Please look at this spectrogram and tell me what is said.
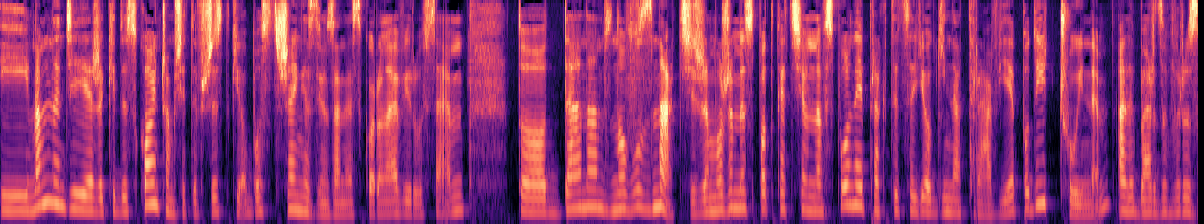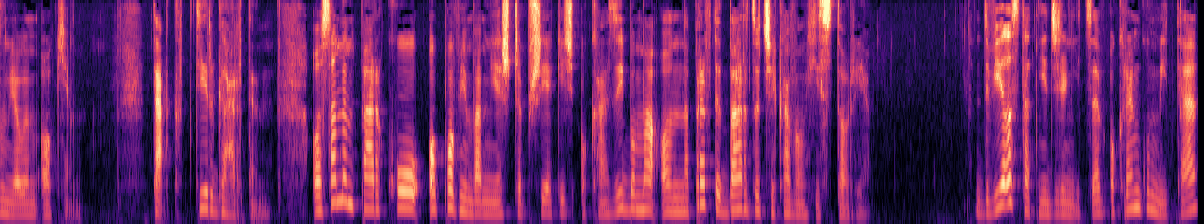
i mam nadzieję, że kiedy skończą się te wszystkie obostrzenia związane z koronawirusem, to da nam znowu znać, że możemy spotkać się na wspólnej praktyce jogi na trawie pod jej czujnym, ale bardzo wyrozumiałym okiem. Tak, Tiergarten. O samym parku opowiem Wam jeszcze przy jakiejś okazji, bo ma on naprawdę bardzo ciekawą historię. Dwie ostatnie dzielnice w okręgu Mitte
